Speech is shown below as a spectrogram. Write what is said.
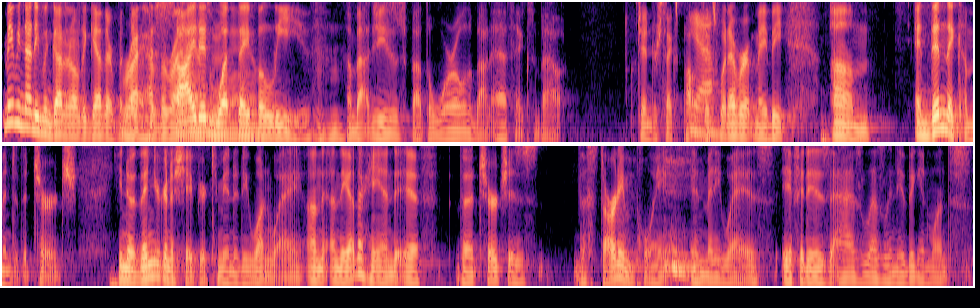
maybe not even got it all together but right, they've decided the right what they believe mm-hmm. about jesus about the world about ethics about gender sex politics yeah. whatever it may be um, and then they come into the church you know then you're going to shape your community one way on the, on the other hand if the church is the starting point in many ways if it is as Lesslie Newbigin once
